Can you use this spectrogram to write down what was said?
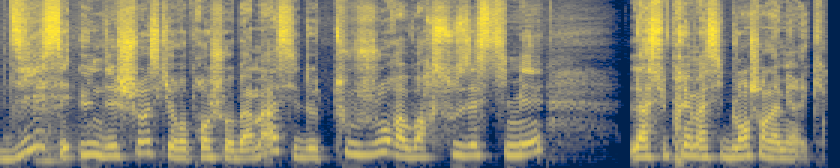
dit, c'est une des choses qu'il reproche à Obama, c'est de toujours avoir sous-estimé la suprématie blanche en Amérique?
